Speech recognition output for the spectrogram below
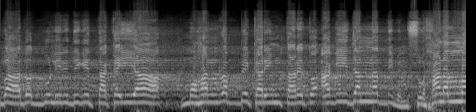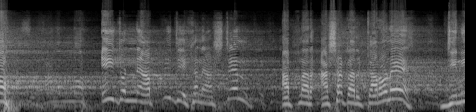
ইবাদতগুলির দিকে তাকাইয়া মহান রব্বে কারিম তারে তো আগেই জান্নাত দিবেন। সুহানাল্লাহ এই জন্য আপনি যে এখানে আসছেন, আপনার আশাটার কারণে যিনি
